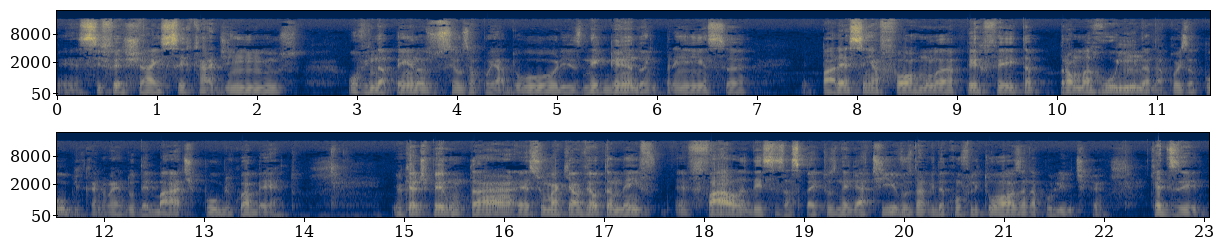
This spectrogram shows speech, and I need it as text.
é, se fechar em cercadinhos, ouvindo apenas os seus apoiadores, negando a imprensa, parecem a fórmula perfeita para uma ruína da coisa pública, não é? Do debate público aberto. Eu quero te perguntar é, se o Maquiavel também é, fala desses aspectos negativos da vida conflituosa na política. Quer dizer,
